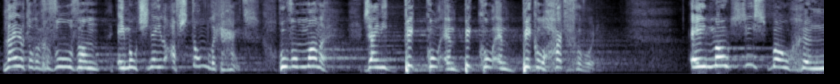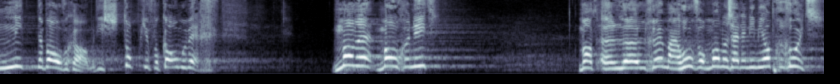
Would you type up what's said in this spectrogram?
leiden tot een gevoel van emotionele afstandelijkheid. Hoeveel mannen zijn niet bikkel en bikkel en bikkelhard geworden? Emoties mogen niet naar boven komen. Die stop je volkomen weg. Mannen mogen niet. Wat een leugen, maar hoeveel mannen zijn er niet mee opgegroeid?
